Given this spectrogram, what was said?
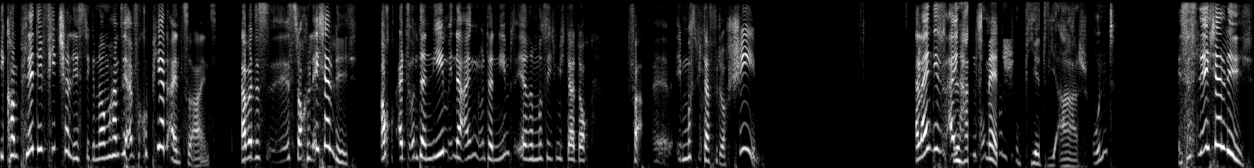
die komplette Feature-Liste genommen, haben sie einfach kopiert eins zu eins. Aber das ist doch lächerlich. Auch als Unternehmen in der eigenen Unternehmensehre muss ich mich da doch, ver äh, ich muss mich dafür doch schämen. Allein dieses Apple hat iTunes auch schon Match, kopiert wie Arsch. Und? es ist lächerlich.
